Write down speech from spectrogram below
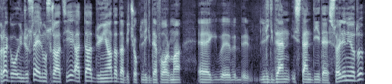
Braga oyuncusu El Musrati hatta dünyada da birçok ligde forma e, e, ligden istendiği de söyleniyordu.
